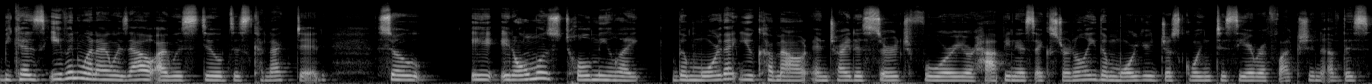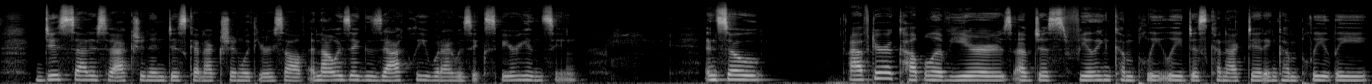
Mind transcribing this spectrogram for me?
Because even when I was out, I was still disconnected. So it, it almost told me like the more that you come out and try to search for your happiness externally, the more you're just going to see a reflection of this dissatisfaction and disconnection with yourself. And that was exactly what I was experiencing. And so, after a couple of years of just feeling completely disconnected and completely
